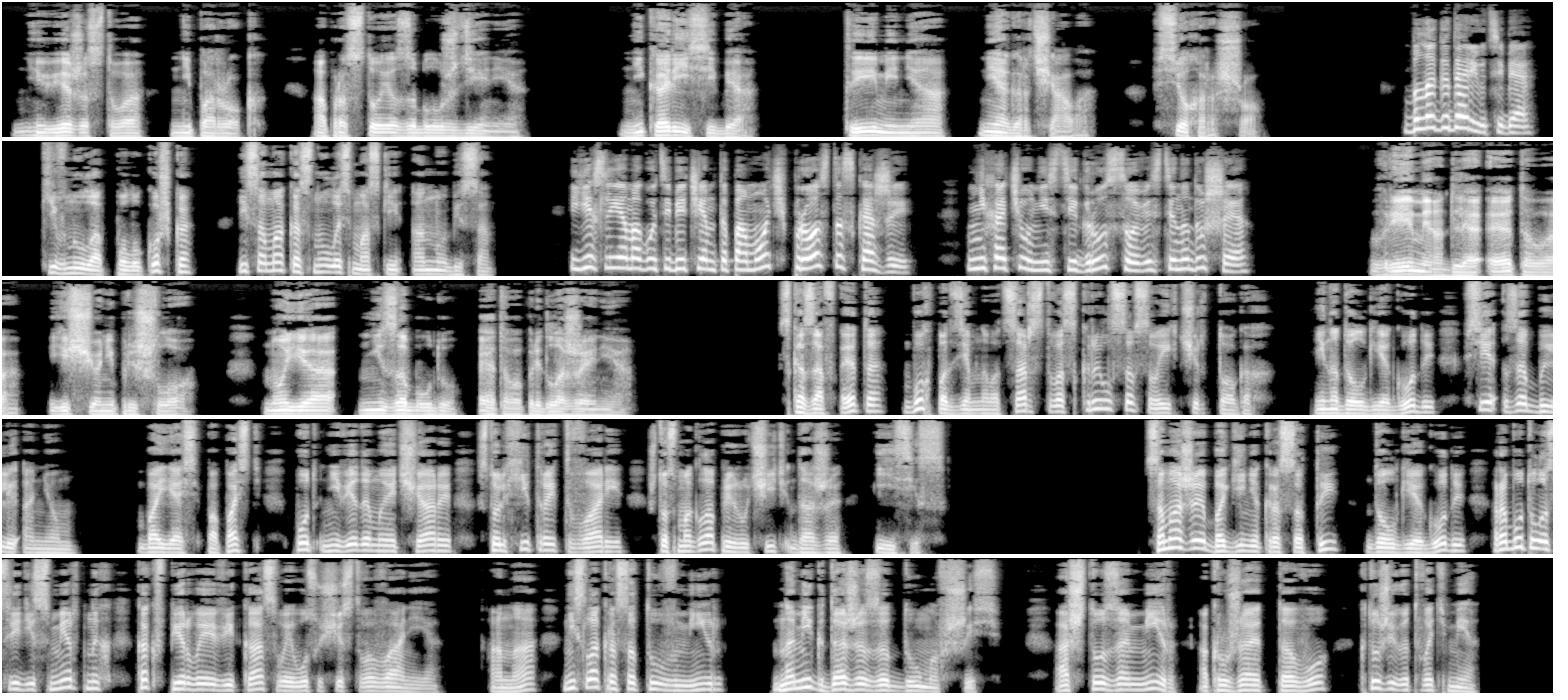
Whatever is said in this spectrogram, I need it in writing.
Невежество не порог, а простое заблуждение. Не кори себя. Ты меня не огорчала. Все хорошо. Благодарю тебя. Кивнула полукошка и сама коснулась маски Анубиса. «Если я могу тебе чем-то помочь, просто скажи. Не хочу нести груз совести на душе». «Время для этого еще не пришло, но я не забуду этого предложения». Сказав это, бог подземного царства скрылся в своих чертогах, и на долгие годы все забыли о нем боясь попасть под неведомые чары столь хитрой твари, что смогла приручить даже Исис. Сама же богиня красоты долгие годы работала среди смертных, как в первые века своего существования. Она несла красоту в мир, на миг даже задумавшись, а что за мир окружает того, кто живет во тьме?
